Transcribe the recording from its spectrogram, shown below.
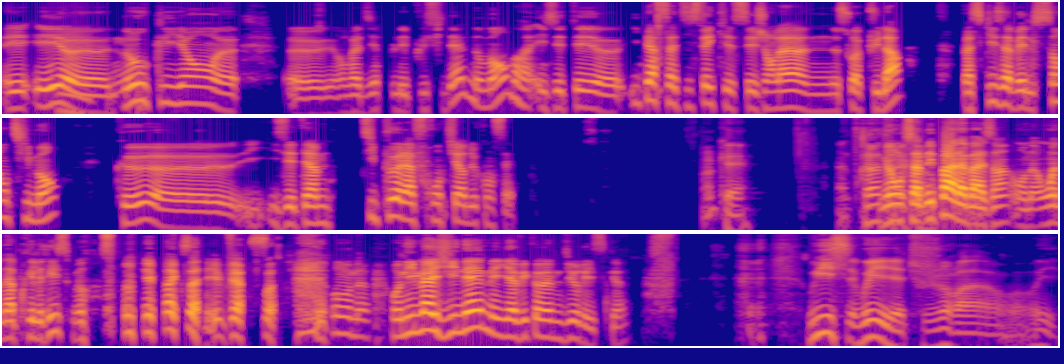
Et, mmh. nos clients, on va dire les plus fidèles, nos membres, ils étaient hyper satisfaits que ces gens-là ne soient plus là parce qu'ils avaient le sentiment qu'ils étaient un petit peu à la frontière du concept. Ok. Ah, mais on ne savait pas à la base. Hein. On, a, pris le risque, mais on ne savait pas que ça allait faire ça. On, on imaginait, mais il y avait quand même du risque. Oui, c'est oui, il y a toujours, oui,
